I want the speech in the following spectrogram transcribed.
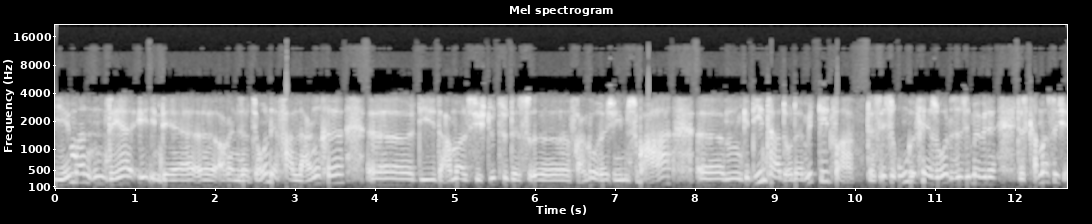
jemanden, der in der äh, Organisation der Phalange, äh, die damals die Stütze des äh, Franco-Regimes war, ähm, gedient hat oder Mitglied war? Das ist ungefähr so, das ist immer wieder, das kann man sich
